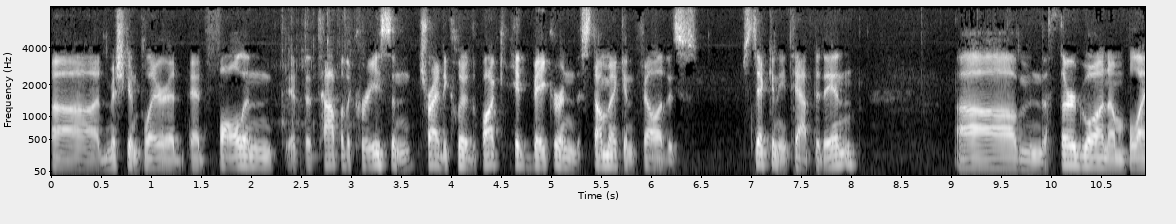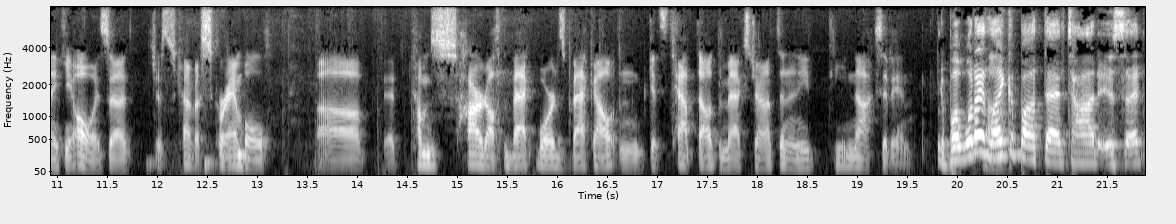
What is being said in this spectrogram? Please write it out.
uh, the Michigan player had, had fallen at the top of the crease and tried to clear the puck, hit Baker in the stomach, and fell at his stick, and he tapped it in. Um, the third one, I'm blanking. Oh, it's a, just kind of a scramble. Uh, it comes hard off the backboards, back out, and gets tapped out to Max Johnson, and he he knocks it in. But what I like about that, Todd, is that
